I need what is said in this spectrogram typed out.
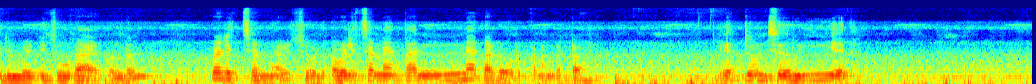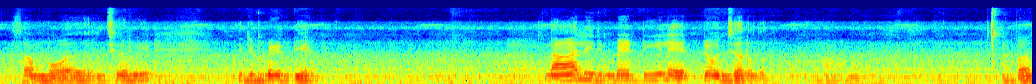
ഇരുമ്പേട്ടി ചൂടായിട്ടുണ്ട്. വെളിച്ചെണ്ണ ഒഴിച്ചു കൊടുക്കുക. വെളിച്ചെണ്ണ തന്നെ കടു കൊടുക്കണം കേട്ടോ. ഏറ്റവും ചെറിയ സംഭവം ചെറിയ ഇരുമ്പേട്ടിയ. നാല് ഇരുമ്പേട്ടിയിൽ ഏറ്റവും ചെറുത്. അപ്പം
